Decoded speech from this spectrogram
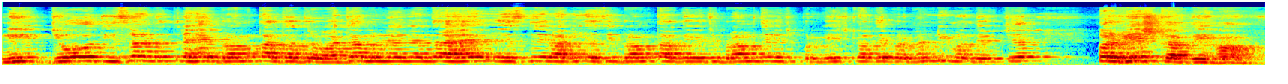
ਨੀ, ਜੋ ਤੀਸਰਾ ਨੇਤਰ ਹੈ, ਬ੍ਰਹਮ ਘਰ ਦਾ ਦਰਵਾਜ਼ਾ ਮੰਨਿਆ ਜਾਂਦਾ ਹੈ। ਇਸ ਦੇ ਰਾਹੀਂ ਅਸੀਂ ਬ੍ਰਹਮ ਘਰ ਦੇ ਵਿੱਚ, ਬ੍ਰਹਮ ਦੇ ਵਿੱਚ ਪ੍ਰਵੇਸ਼ ਕਰਦੇ, ਬ੍ਰਹਮੰਡੀ ਮਨ ਦੇ ਵਿੱਚ ਪ੍ਰਵੇਸ਼ ਕਰਦੇ ਹਾਂ।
